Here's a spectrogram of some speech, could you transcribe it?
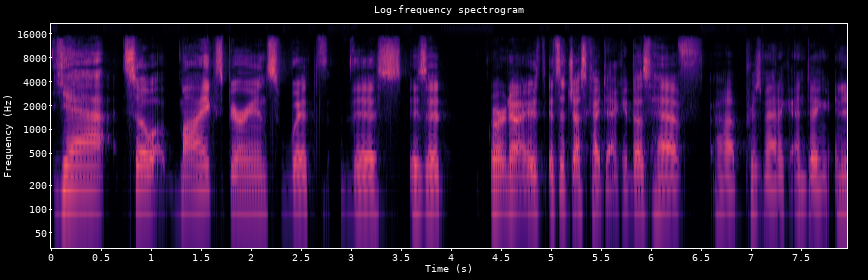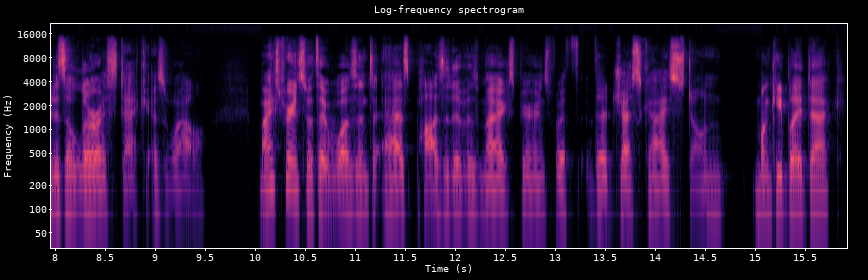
Yeah. So my experience with this is it, or no, it, it's a Jeskai deck. It does have uh, prismatic ending, and it is a Lurrus deck as well. My experience with it wasn't as positive as my experience with the Jeskai Stone Monkey Blade deck,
